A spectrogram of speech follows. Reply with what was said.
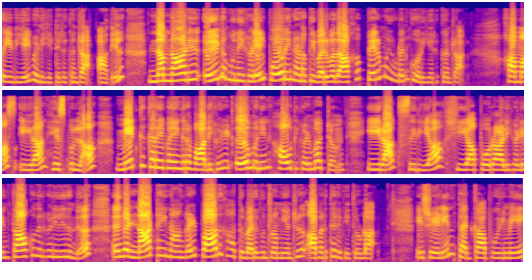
செய்தியை வெளியிட்டிருக்கின்றார். அதில் நம் நாடு ஏழு முனைகளில் போரை நடத்தி வருவதாக பெருமையுடன் கூறியிருக்கின்றார். ஹமாஸ் ஈரான் ஹிஸ்புல்லா மேற்கு கரை பயங்கரவாதிகள் ஏமனின் ஹவுதிகள் மற்றும் ஈராக் சிரியா ஷியா போராளிகளின் தாக்குதல்களிலிருந்து எங்கள் நாட்டை நாங்கள் பாதுகாத்து வருகின்றோம் என்று அவர் தெரிவித்துள்ளார். இஸ்ரேலின் தற்காப்பு உரிமையை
